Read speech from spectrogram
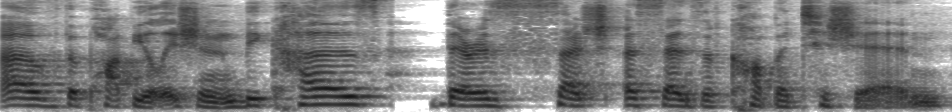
of the population, because there is such a sense of competition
